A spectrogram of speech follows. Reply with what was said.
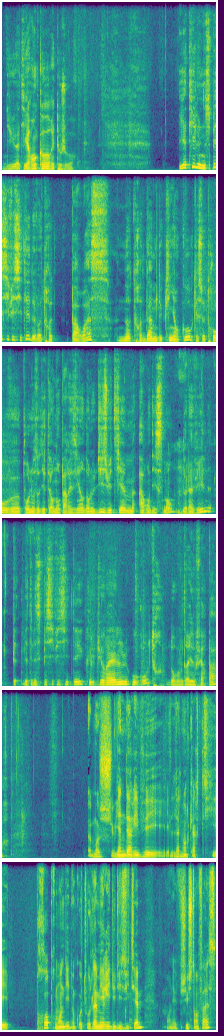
Dieu attire encore et toujours. Y a-t-il une spécificité de votre paroisse Notre-Dame de Clignancourt, qui se trouve, pour nos auditeurs non parisiens, dans le 18e arrondissement de la ville Y a-t-il des spécificités culturelles ou autres dont vous voudriez nous faire part? Euh, Moi, je viens d'arriver là dans le quartier proprement dit, donc autour de la mairie du 18e. On est juste en face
